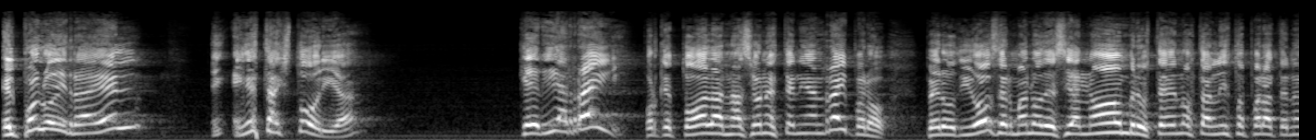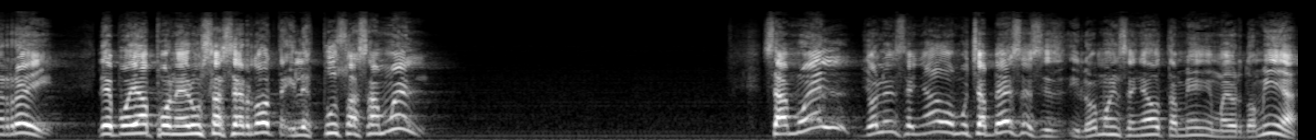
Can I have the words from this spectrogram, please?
el pueblo de Israel en esta historia quería rey, porque todas las naciones tenían rey, pero, pero Dios, hermano, decía, no, hombre, ustedes no están listos para tener rey. Les voy a poner un sacerdote y les puso a Samuel. Samuel, yo le he enseñado muchas veces y, lo hemos enseñado también en mayordomía,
